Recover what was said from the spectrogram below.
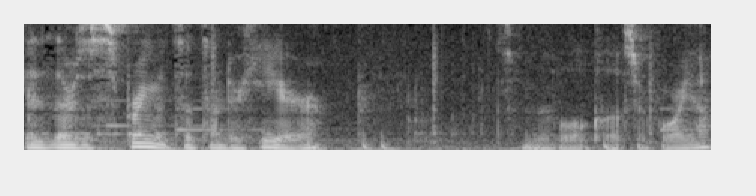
is there's a spring that sits under here. Let's move a little closer for you.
